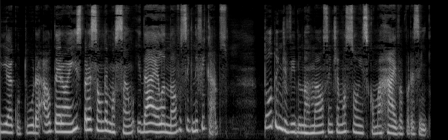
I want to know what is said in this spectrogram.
e a cultura alteram a expressão da emoção e dá a ela novos significados. Todo indivíduo normal sente emoções, como a raiva, por exemplo.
